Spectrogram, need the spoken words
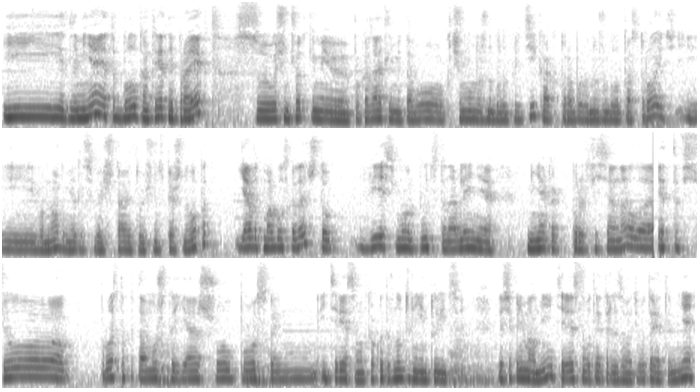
И для меня это был конкретный проект, с очень четкими показателями того, к чему нужно было прийти, как эту работу нужно было построить, и во многом я для себя считаю это очень успешный опыт. Я вот могу сказать, что весь мой путь становления меня как профессионала, это все просто потому, что я шел по своим интересам, вот какой-то внутренней интуиции. То есть я понимал, мне интересно вот это реализовать, вот это. Меня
